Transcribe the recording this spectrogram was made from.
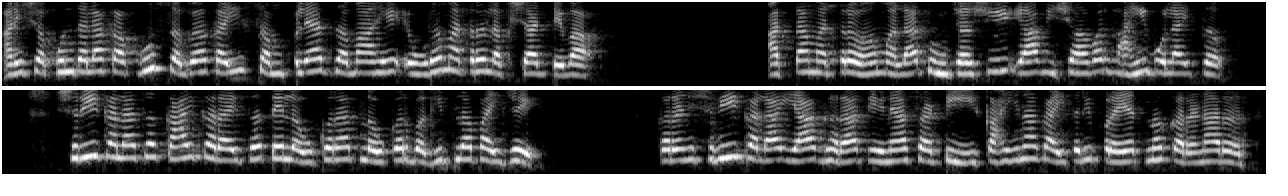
आणि शकुंतला काकू सगळं काही संपल्यात जमा आहे एवढं मात्र लक्षात ठेवा. आता मात्र मला तुमच्याशी या विषयावर नाही बोलायचं. श्रीकलाचं काय करायचं ते लवकरात लवकर बघितलं पाहिजे. कारण श्रीकला या घरात येण्यासाठी काही ना काहीतरी प्रयत्न करणारच.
